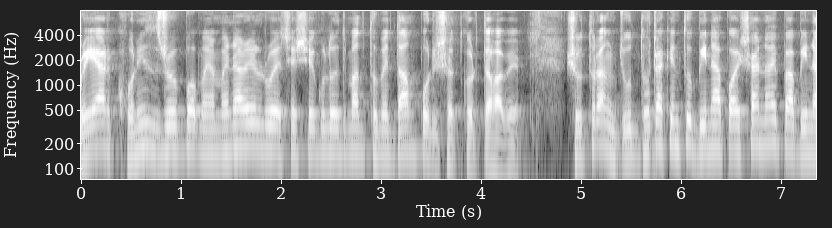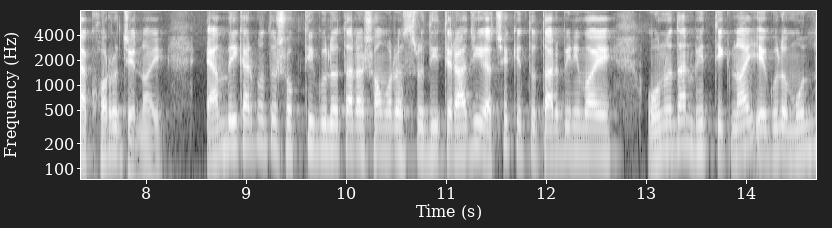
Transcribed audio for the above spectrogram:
রেয়ার খনিজ দ্রব্য মিনারেল রয়েছে সেগুলোর মাধ্যমে দাম পরিশোধ করতে হবে। সুতরাং যুদ্ধটা কিন্তু বিনা পয়সায় নয় বা বিনা খরচে নয়। আমেরিকার মতো শক্তিগুলো তারা সমরাস্ত্র দিতে রাজি আছে, কিন্তু তার বিনিময়ে অনুদান ভিত্তিক নয়, এগুলো মূল্য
